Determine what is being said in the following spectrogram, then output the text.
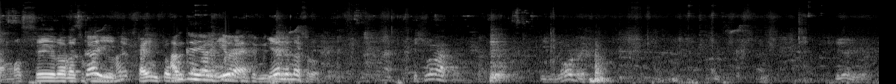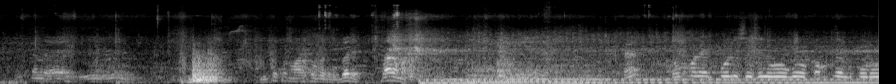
ಸಮಸ್ಯೆ ಇರೋದಕ್ಕೆ ಈಗ ಟೈಮ್ ವಿಶ್ವನಾಥ್ ಈಗ ನೋಡ್ರಿ ಮಾಡ್ಕೋಬೇಡ್ರಿ ಬರ್ರಿ ಬಾರಮ್ಮ ಮಾಡಿ ಸುಮ್ಮನೆ ಪೊಲೀಸ್ ಸ್ಟೇಷನ್ಗೆ ಹೋಗು, ಕಂಪ್ಲೇಂಟ್ ಕೊಡು.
